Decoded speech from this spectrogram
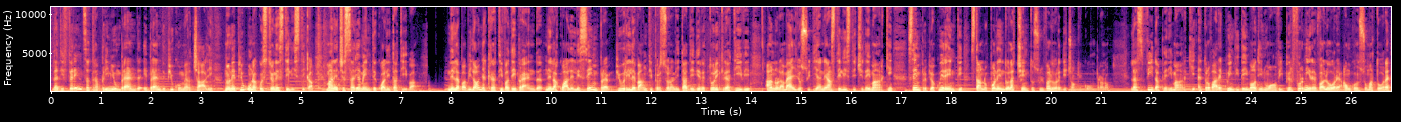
La differenza tra premium brand e brand più commerciali non è più una questione stilistica, ma necessariamente qualitativa. Nella Babilonia creativa dei brand, nella quale le sempre più rilevanti personalità dei direttori creativi hanno la meglio sui DNA stilistici dei marchi, sempre più acquirenti stanno ponendo l'accento sul valore di ciò che comprano. La sfida per i marchi è trovare quindi dei modi nuovi per fornire valore a un consumatore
